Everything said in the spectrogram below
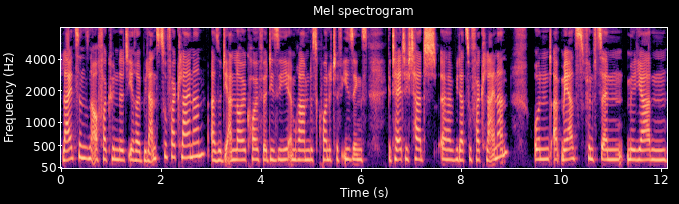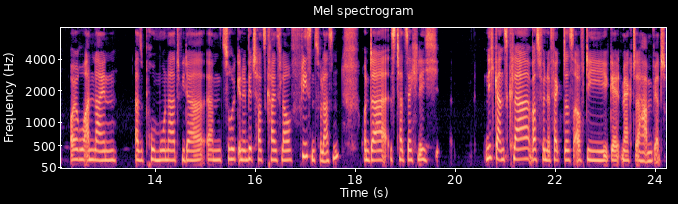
Leitzinsen auch verkündet, ihre Bilanz zu verkleinern. Also die Anleihekäufe, die sie im Rahmen des Quantitative Easings getätigt hat, äh, wieder zu verkleinern und ab März 15 Milliarden Euro Anleihen, also pro Monat wieder ähm, zurück in den Wirtschaftskreislauf fließen zu lassen. Und da ist tatsächlich nicht ganz klar, was für einen Effekt das auf die Geldmärkte haben wird.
